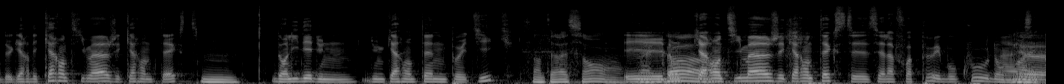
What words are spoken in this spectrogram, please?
de garder 40 images et 40 textes Hmm, dans l'idée d'une d'une quarantaine poétique. C'est intéressant. Et donc 40 images et 40 textes, c'est- à la fois peu et beaucoup. Donc Ah euh,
